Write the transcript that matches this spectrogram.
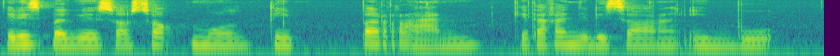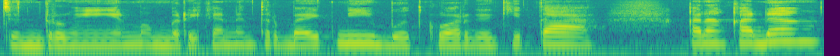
Jadi sebagai sosok multi peran kita kan jadi seorang ibu cenderung ingin memberikan yang terbaik nih buat keluarga kita. Kadang-kadang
